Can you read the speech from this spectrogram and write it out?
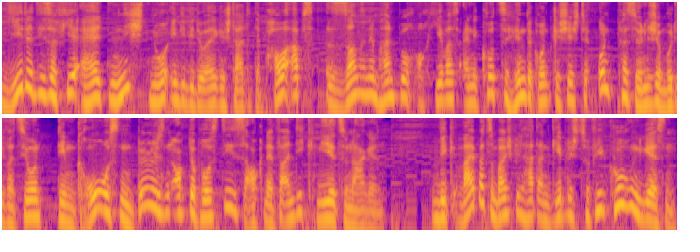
Jeder dieser vier erhält nicht nur individuell gestaltete Power-Ups, sondern im Handbuch auch jeweils eine kurze Hintergrundgeschichte und persönliche Motivation, dem großen, bösen Oktopus die Saugnäpfe an die Knie zu nageln. Vic Viper zum Beispiel hat angeblich zu viel Kuchen gegessen.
